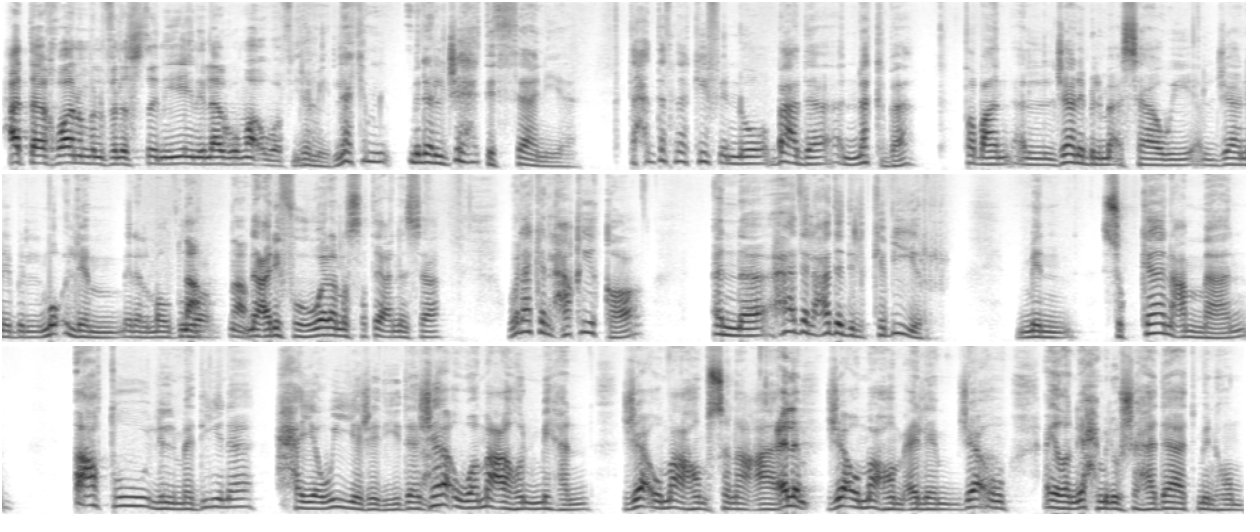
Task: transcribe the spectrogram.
حتى إخوانهم الفلسطينيين يلاقوا مأوى فيها. جميل. لكن من الجهة الثانية تحدثنا كيف أنه بعد النكبة طبعا الجانب المأساوي الجانب المؤلم من الموضوع نعم، نعم. نعرفه ولا نستطيع أن ننساه. ولكن الحقيقة أن هذا العدد الكبير من سكان عمان أعطوا للمدينة حيوية جديدة. نعم. جاءوا ومعهم مهن جاءوا معهم صناعات علم. جاءوا معهم علم جاءوا أيضا يحملوا شهادات منهم.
